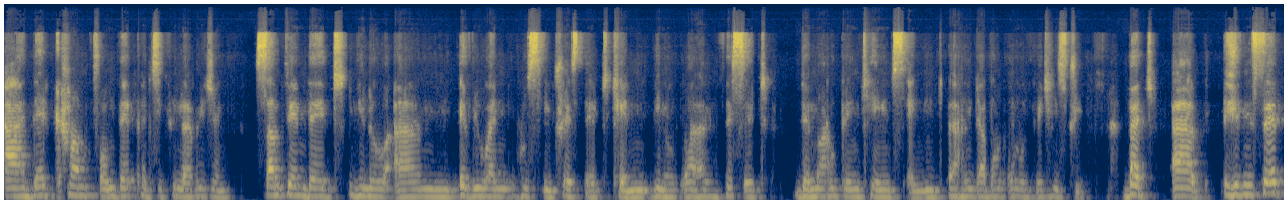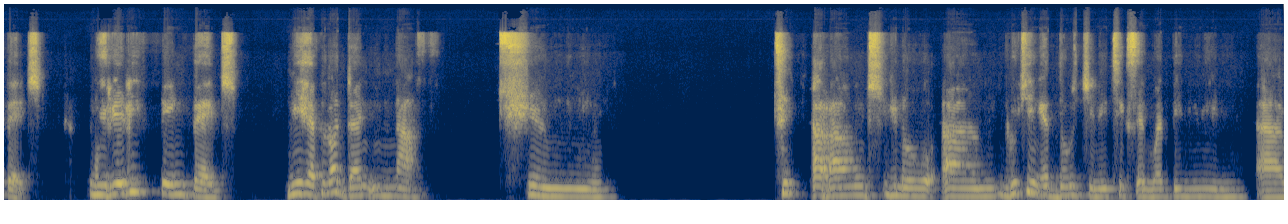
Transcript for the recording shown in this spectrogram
uh, that come from that particular region. something that, you know, um, everyone who's interested can, you know, uh, visit the Maropeng caves and read about all of that history. But uh, having said that, we really think that we have not done enough to to around you know um, looking at those genetics and what they mean uh,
